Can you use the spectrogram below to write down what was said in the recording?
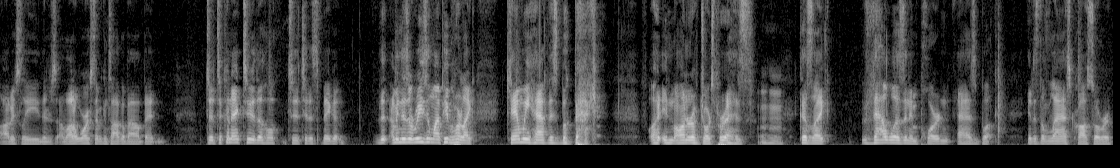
obviously there's a lot of works that we can talk about but to, to connect to the whole to, to this big i mean there's a reason why people are like can we have this book back in honor of george perez? Mm-hmm. Because like that was an important as book it is the last crossover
